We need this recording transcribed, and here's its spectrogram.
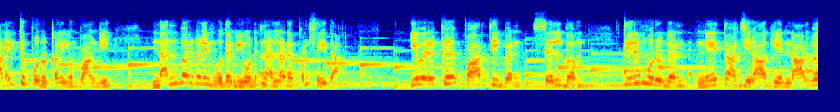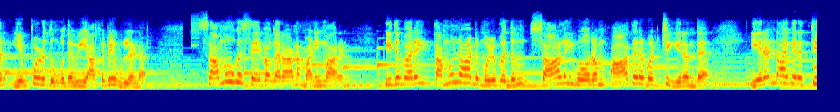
அனைத்து பொருட்களையும் வாங்கி நண்பர்களின் உதவியோடு நல்லடக்கம் செய்தார். இவருக்கு பார்த்திபன் செல்வம் திருமுருகன் நேதாஜி ஆகிய நால்வர் எப்பொழுதும் உதவியாகவே உள்ளனர். சமூக சேவகரான மணிமாறன் இதுவரை தமிழ்நாடு முழுவதும் சாலை ஓரம் ஆதரவற்று இறந்த இரண்டாயிரத்தி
